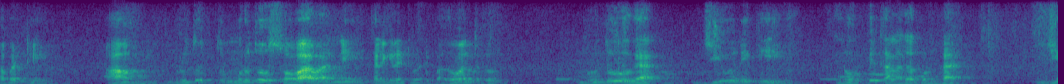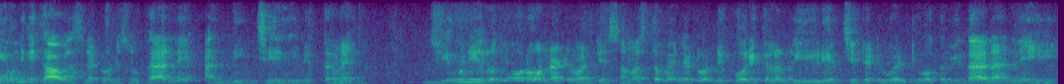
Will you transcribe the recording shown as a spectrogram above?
కాబట్టి ఆ మృదు మృదు స్వభావాన్ని కలిగినటువంటి భగవంతుడు మృదువుగా జీవునికి నొప్పి కలగకుండా జీవునికి కావలసినటువంటి సుఖాన్ని అందించే నిమిత్తమే జీవుని హృదయంలో ఉన్నటువంటి సమస్తమైనటువంటి కోరికలను ఈడేర్చేటటువంటి ఒక విధానాన్ని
